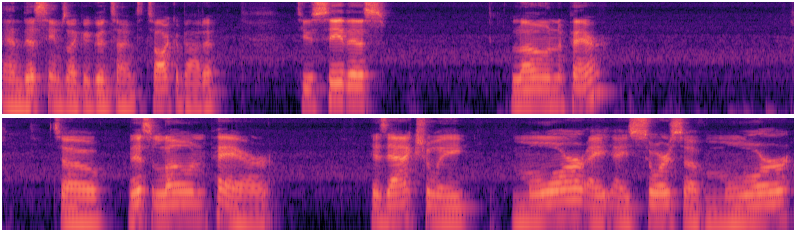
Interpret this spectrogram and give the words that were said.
And this seems like a good time to talk about it. Do you see this lone pair? So this lone pair is actually more a, a source of more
